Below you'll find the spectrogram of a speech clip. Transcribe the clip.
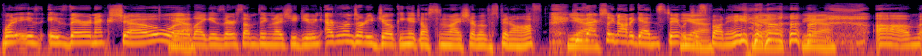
what is is there a next show or Yeah. like is there something that I should be doing? Everyone's already joking that Justin and I should have a spin off. He's actually not against it, which Yeah. is funny. yeah, yeah. um,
